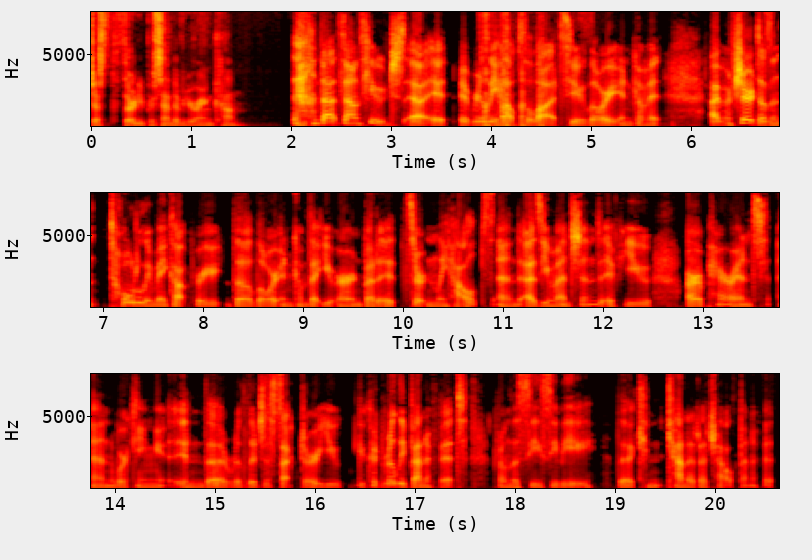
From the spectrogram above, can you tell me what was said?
just 30% of your income. that sounds huge. Uh, it it really helps a lot to lower your income. It, I'm sure it doesn't totally make up for the lower income that you earn, but it certainly helps. And as you mentioned, if you are a parent and working in the religious sector, you you could really benefit from the CCB the Canada Child Benefit.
